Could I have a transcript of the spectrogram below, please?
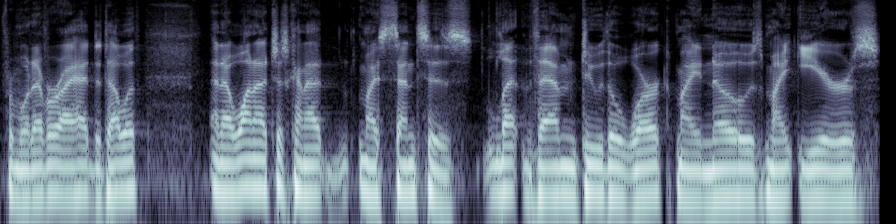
from whatever I had to deal with, and I want to just kind of my senses let them do the work. My nose, my ears,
